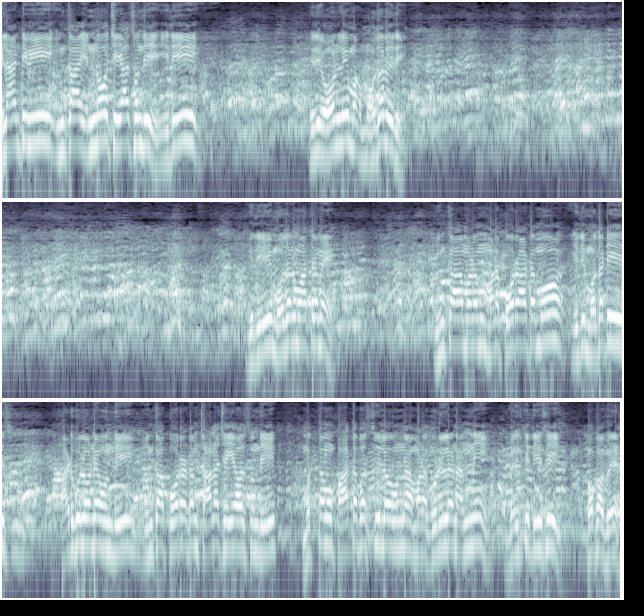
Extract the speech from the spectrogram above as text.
ఇలాంటివి ఇంకా ఎన్నో చేయాల్సి ఉంది. ఇది ఇది ఓన్లీ మొదలు ఇది. ఇది మొదలు మాత్రమే. ఇంకా మనం మన పోరాటము ఇది మొదటి అడుగులోనే ఉంది. ఇంకా పోరాటం చాలా చేయాల్సి ఉంది మొత్తం పాత బస్తీలో ఉన్న మన గుడులను అన్ని వెలికి తీసి ఒక వే-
